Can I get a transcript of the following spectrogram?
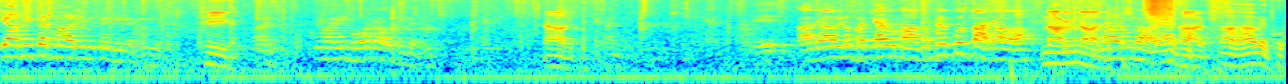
ਜਿਆਦੀ ਕਰਮ ਵਾਲੀ ਨੂੰ ਚੰਗੀ ਲੱਗੀ ਹੈ ਠੀਕ ਹੈ ਹਾਂਜੀ, ਚੁਆਈ ਬਹੁਤ ਰੌਤੀ ਲੱਗੀ ਆ ਵੇਖੋ ਹਾਂਜੀ। ਇਹ ਆ ਜਾ ਵੇਲੋ ਬੱਚਾ ਵੀ ਖਾ ਦੋ ਬਿਲਕੁਲ ਤਾਜ਼ਾ ਵਾ ਨਾੜੂ ਨਾਲ। ਨਾੜੂ ਨਾਲ ਆ ਹਾਂ। ਹਾਂਜੀ। ਹਾਂ ਆ ਵੇਖੋ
